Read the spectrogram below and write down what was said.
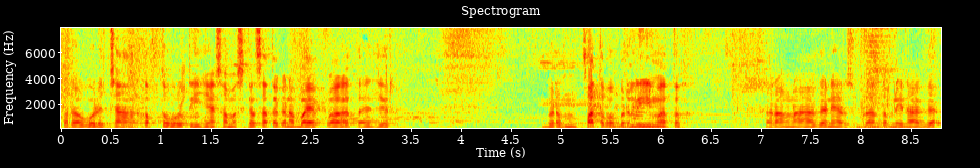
Padahal gue udah cakep tuh ultinya sama skill satu kena banyak banget anjir. Berempat apa berlima tuh. Sekarang naga nih harus berantem di naga.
